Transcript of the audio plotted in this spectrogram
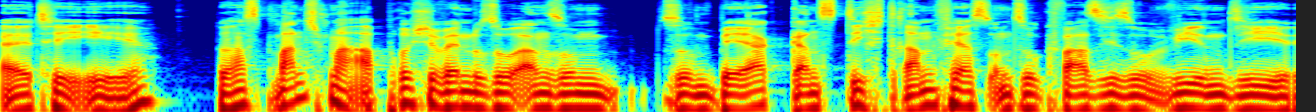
LTE. Du hast manchmal Abbrüche, wenn du so an so einem, so einem Berg ganz dicht dran fährst und so quasi so wie in die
